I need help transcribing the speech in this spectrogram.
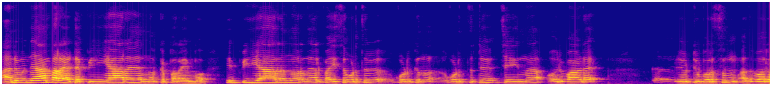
അതിന് ഞാൻ പറയട്ടെ പി ആർ എന്നൊക്കെ പറയുമ്പോൾ ഈ പി ആർ എന്ന് പറഞ്ഞാൽ പൈസ കൊടുത്ത് കൊടുക്കുന്ന കൊടുത്തിട്ട് ചെയ്യുന്ന ഒരുപാട് യൂട്യൂബേഴ്സും അതുപോലെ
